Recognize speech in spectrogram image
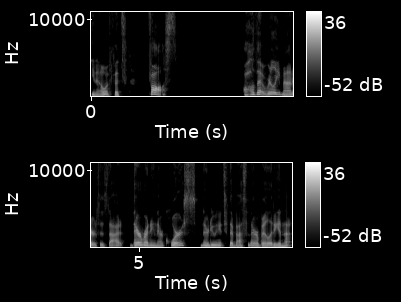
you know, if it's false. All that really matters is that they're running their course and they're doing it to the best of their ability, and that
